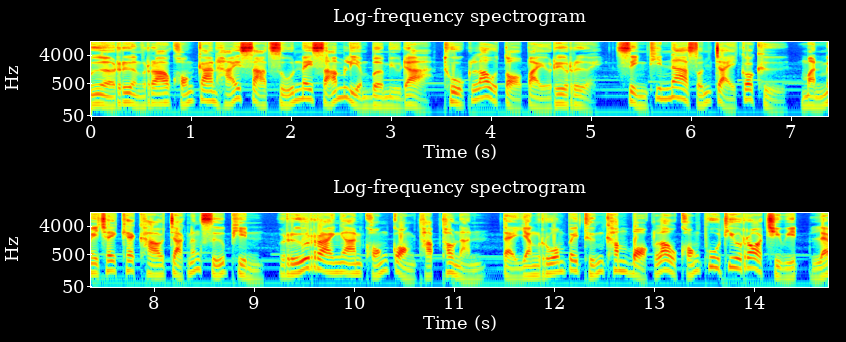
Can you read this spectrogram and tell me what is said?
มื่อเรื่องราวของการหายสาบสูญในสามเหลี่ยมเบอร์มิวดาถูกเล่าต่อไปเรื่อยๆ สิ่งที่น่าสนใจก็คือ มันไม่ใช่แค่ข่าวจากหนังสือพิมพ์ หรือรายงานของกองทัพเท่านั้น แต่ยังรวมไปถึงคำบอกเล่าของผู้ที่รอดชีวิต และ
